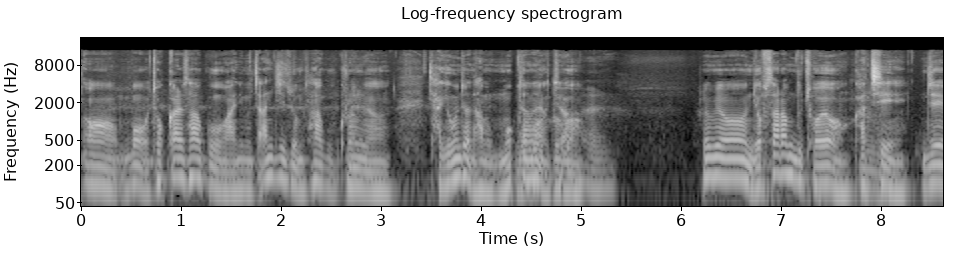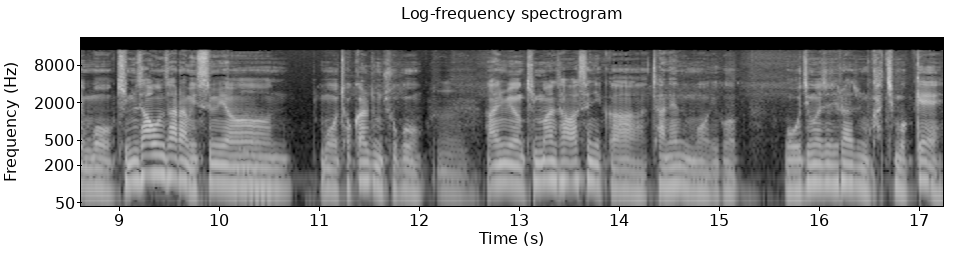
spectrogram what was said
어 뭐 젓갈 사고 아니면 짠지 좀 사고 그러면 자기 혼자 다 못 먹잖아요, 먹죠. 그거. 네. 그러면 옆 사람도 줘요. 같이 음. 이제 뭐 김 사온 사람 있으면 뭐 젓갈 좀 주고 음. 아니면 김만 사왔으니까 자네는 뭐 이거 뭐 오징어 젓이라 좀 같이 먹게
